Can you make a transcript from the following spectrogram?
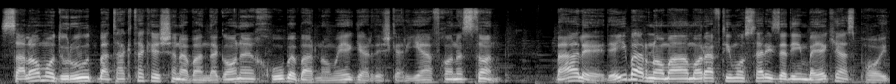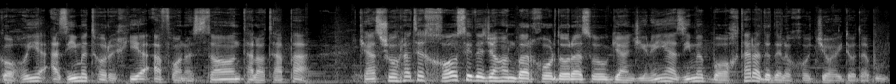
سلام و درود به تک تک شنوندگان خوب برنامه گردشگری افغانستان. بله این برنامه ما رفتیم و سری زدیم به یکی از پایگاه های عظیم تاریخی افغانستان تلاتپه که از شهرت خاصی در جهان برخوردار است و گنجینه عظیم باختر در دل خود جای داده بود.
